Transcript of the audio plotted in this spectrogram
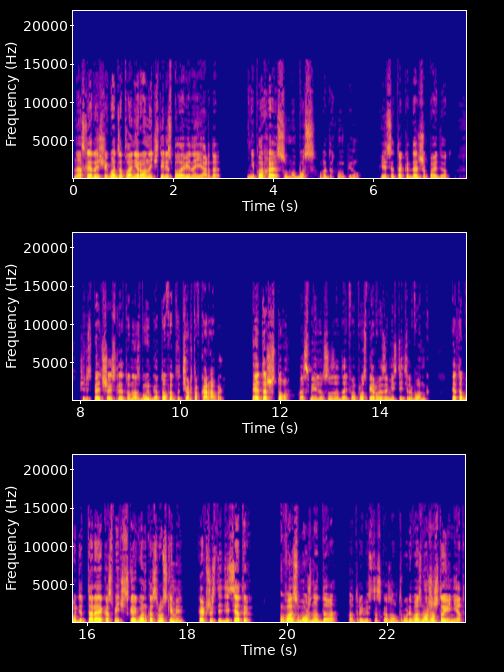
На следующий год запланировано 4,5 ярда. Неплохая сумма, босс, выдохнул Билл. Если так и дальше пойдет, через 5-6 лет у нас будет готов этот чертов корабль. Это что? Осмелился задать вопрос первый заместитель Вонг. Это будет вторая космическая гонка с русскими? Как в 60-х? Возможно, да, отрывисто сказал Трули. Возможно, что и нет.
